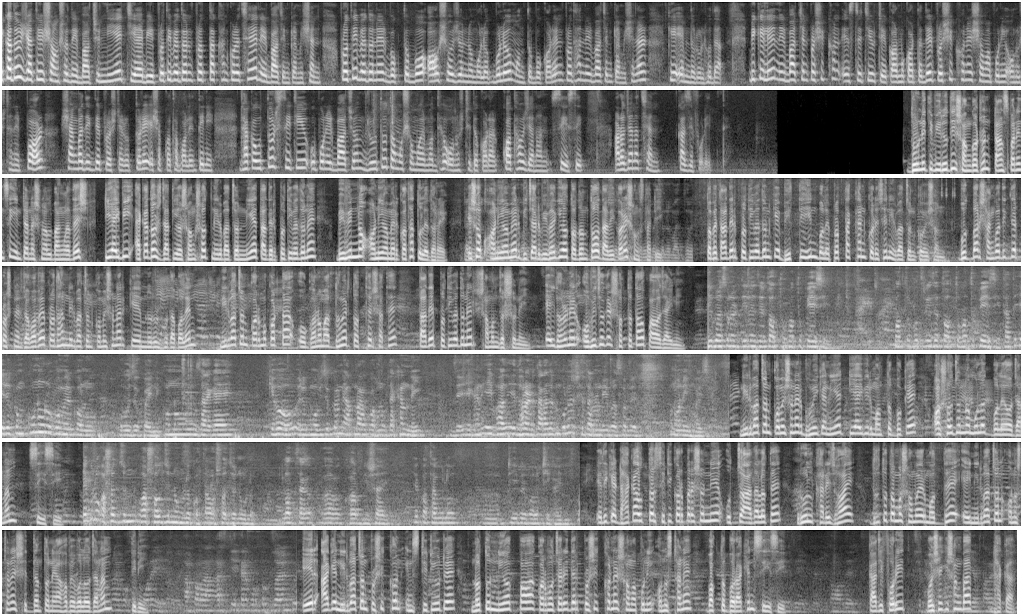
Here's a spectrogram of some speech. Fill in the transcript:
একাদশ জাতীয় সংসদ নির্বাচন নিয়ে টিআইবির প্রতিবেদন প্রত্যাখ্যান করেছে নির্বাচন কমিশন। প্রতিবেদনের বক্তব্য অসৌজন্যমূলক বলেও মন্তব্য করেন প্রধান নির্বাচন commissioner K M Nurul Huda. বিকেলে নির্বাচন প্রশিক্ষণ ইনস্টিটিউটে কর্মকর্তাদের প্রশিক্ষণের সমাপনী অনুষ্ঠানের পর সাংবাদিকদের প্রশ্নের উত্তরে এসব কথা বলেন তিনি। ঢাকা উত্তর সিটি উপনির্বাচন দ্রুততম সময়ের মধ্যে অনুষ্ঠিত করার কথাও জানান সিইসি। আরও জানাচ্ছেন কাজী ফরিদ। দুর্নীতি বিরোধী সংগঠন ট্রান্সপারেন্সি ইন্টারন্যাশনাল বাংলাদেশ টিআইবি একাদশ জাতীয় সংসদ নির্বাচন নিয়ে তাদের প্রতিবেদনে বিভিন্ন অনিয়মের কথা তুলে ধরে। এসব অনিয়মের বিচার বিভাগীয় তদন্ত দাবি করে সংস্থাটি। তবে তাদের প্রতিবেদনকে ভিত্তিহীন বলে প্রত্যাখ্যান করেছে নির্বাচন কমিশন। বুধবার সাংবাদিকদের প্রশ্নের জবাবে প্রধান নির্বাচন commissioner K M Nurul Huda বলেন, নির্বাচন কর্মকর্তা ও গণমাধ্যমের তথ্যের সাথে তাদের প্রতিবেদনের সামঞ্জস্য নেই। এই ধরনের অভিযোগের সত্যতাও পাওয়া যায়নি। নির্বাচনের দিনে যে তথ্যপত্র পেয়েছি পত্রপত্রিকা তথ্যপত্র পেয়েছি তাতে এরকম কোনো রকমের কোনো অভিযোগ পাইনি। কোনো জায়গায় কেউ এরকম অভিযোগ করেনি আপনারা কখনো দেখান নেই যে এখানে এই এই ধরনের তারা যখন বলেছে সে ধরনের নির্বাচনের অনিয়ম হয়েছে। নির্বাচন কমিশনের ভূমিকা নিয়ে টিআইবির মন্তব্যকে অসৌজন্যমূলক বলেও জানান সিইসি। এগুলো অসৌজন্য অসৌজন্যমূলক কথা অসৌজন্যমূলক। লজ্জাকর বিষয় এই কথাগুলো টিভির বলা ঠিক হয়নি। এদিকে ঢাকা উত্তর সিটি কর্পোরেশন নিয়ে উচ্চ আদালতে রুল খারিজ হয়। দ্রুততম সময়ের মধ্যে এই নির্বাচন অনুষ্ঠানের সিদ্ধান্ত নেওয়া হবে বলেও জানান তিনি। এর আগে নির্বাচন প্রশিক্ষণ ইনস্টিটিউটে নতুন নিয়োগ পাওয়া কর্মচারীদের প্রশিক্ষণের সমাপনী অনুষ্ঠানে বক্তব্য রাখেন সিইসি। কাজী ফরিদ, বৈশাখী সংবাদ, ঢাকা।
